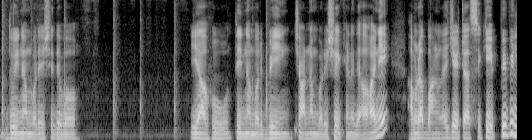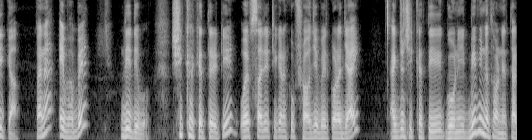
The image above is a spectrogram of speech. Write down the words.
দুই নম্বরে এসে দেব ইয়াহু, তিন নম্বর বিং, চার নম্বর এসে এখানে দেওয়া হয়নি। আমরা বাংলায় যেটা আছে কি, পিপিলিকা, তাই না? এভাবে দিয়ে দেব। শিক্ষাক্ষেত্রে এটি ওয়েবসাইটের ঠিকানা খুব সহজে বের করা যায়। একজন শিক্ষার্থী, গণিত, বিভিন্ন ধরনের তার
